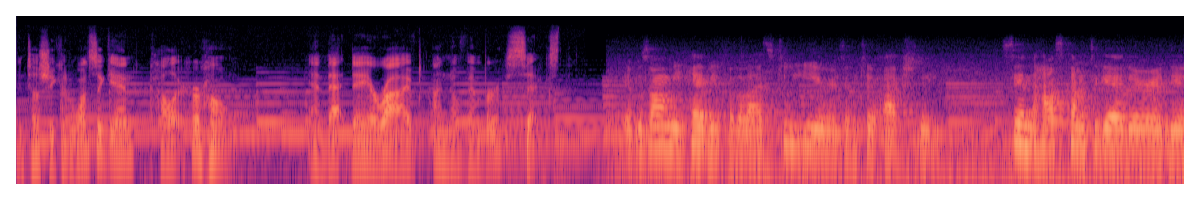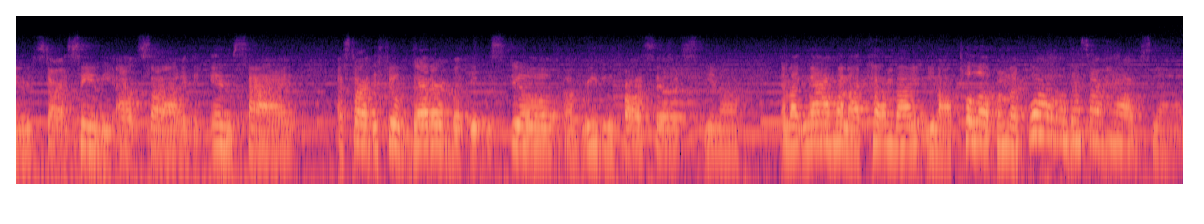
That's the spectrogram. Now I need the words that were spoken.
until she could once again call it her home. And that day arrived on November 6th. It was on me heavy for the last two years until actually seeing the house come together and then start seeing the outside, the inside. I started to feel better, but it was still a grieving process, you know. And like now when I come by, you know, I pull up, I'm like, wow, that's our house now.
